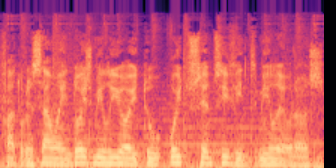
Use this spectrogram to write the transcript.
Faturação em 2008, 820 mil euros.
